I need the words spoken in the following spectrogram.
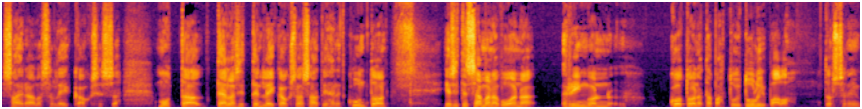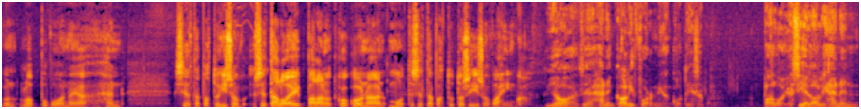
sairaalassa leikkauksessa. Mutta tällä sitten leikkauksella saatiin hänet kuntoon. Ja sitten samana vuonna Ringon kotona tapahtui tulipalo – tuossa niin kuin loppuvuonna ja hän, siellä tapahtui iso, se talo ei palannut kokonaan, mutta se tapahtui tosi iso vahinko. Joo, se hänen Kalifornian kotinsa palo ja siellä oli hänen,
